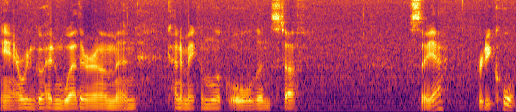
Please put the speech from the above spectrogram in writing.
And we're going to go ahead and weather them and kind of make them look old and stuff. So yeah, pretty cool.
